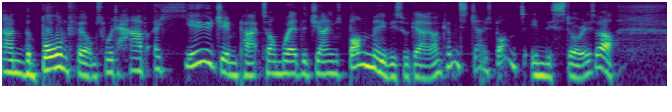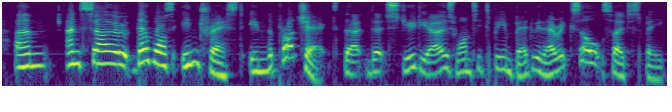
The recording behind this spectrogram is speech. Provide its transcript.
and the Bourne films would have a huge impact on where the James Bond movies were going. I'm coming to James Bond in this story as well um, and so there was interest in the project that, that studios wanted to be in bed with Eric Salt, so to speak.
